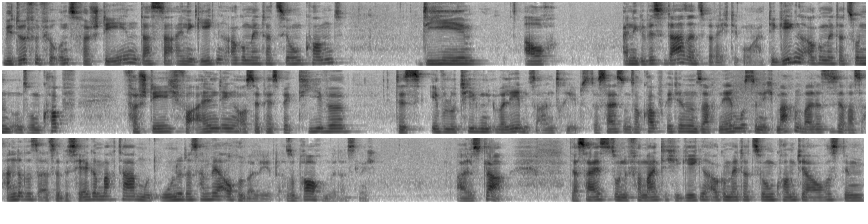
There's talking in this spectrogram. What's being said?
wir dürfen für uns verstehen, dass da eine Gegenargumentation kommt, die auch eine gewisse Daseinsberechtigung hat. Die Gegenargumentation in unserem Kopf verstehe ich vor allen Dingen aus der Perspektive des evolutiven Überlebensantriebs. Das heißt, unser Kopf geht hin und sagt, nee, musst du nicht machen, weil das ist ja was anderes, als wir bisher gemacht haben und ohne das haben wir auch überlebt. Also brauchen wir das nicht. Alles klar. Das heißt, so eine vermeintliche Gegenargumentation kommt ja auch aus dem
